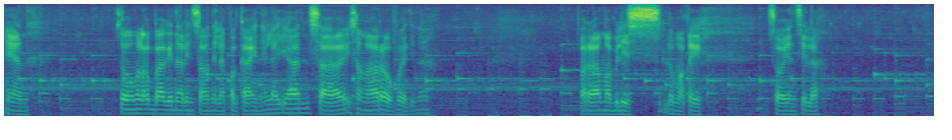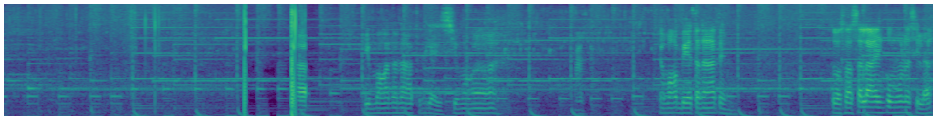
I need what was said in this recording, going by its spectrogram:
Ayan. So, malaking bagay na rin sa kanila pagkain nila. Yan, sa isang araw pwede na para mabilis lumaki. So ayan sila. Ah, yung mga ano natin guys, yung mga yung mga beta natin. So sasalahin ko muna sila.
